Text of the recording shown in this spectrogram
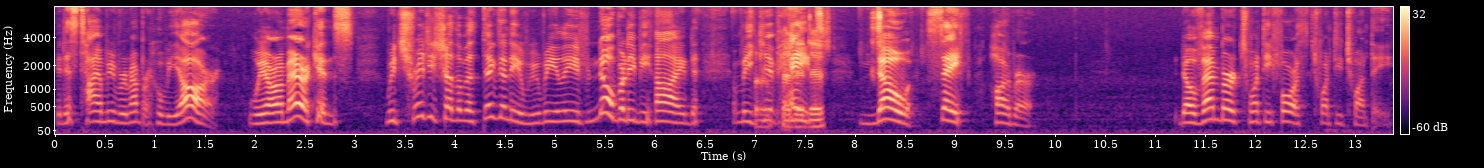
It is time we remember who we are. We are Americans. We treat each other with dignity. We, we leave nobody behind, and we give hate no safe harbor. November twenty fourth, twenty twenty.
